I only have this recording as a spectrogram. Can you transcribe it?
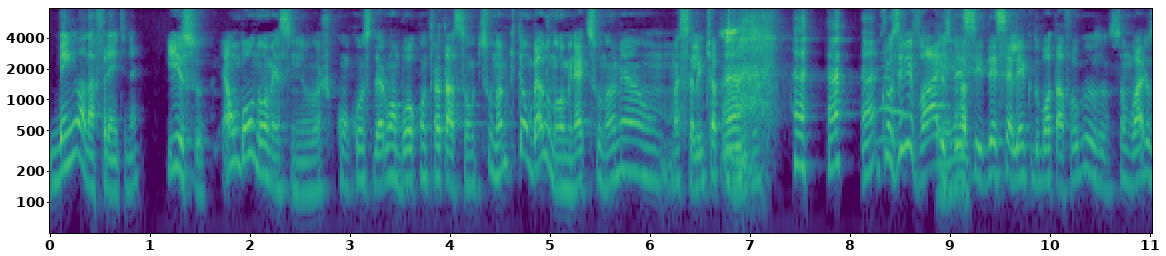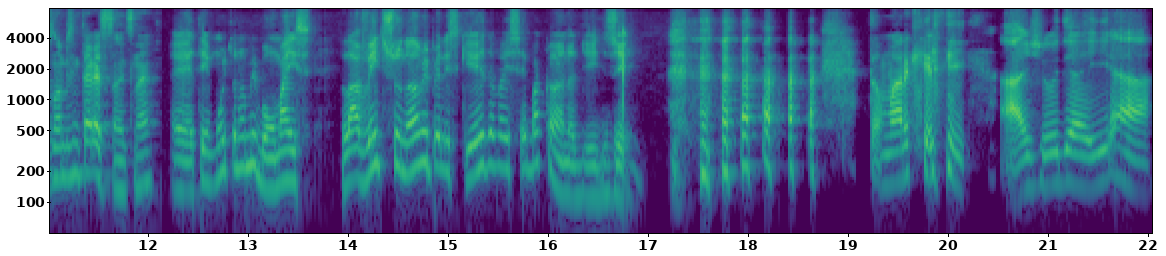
bem lá na frente, né? Isso, é um bom nome, assim. Eu acho que considero uma boa contratação. O Tsunami, que tem um belo nome, né? Tsunami é um, excelente apelido. Inclusive, vários é, desse, desse elenco do Botafogo são vários nomes interessantes, né? É, tem muito nome bom, mas Lá vem tsunami pela esquerda, vai ser bacana de dizer. Tomara que ele ajude aí a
